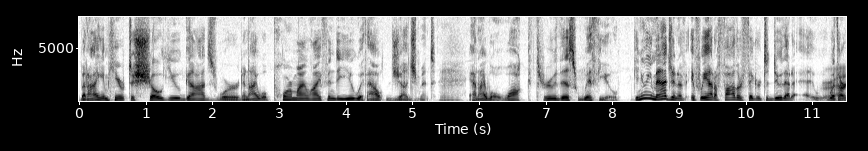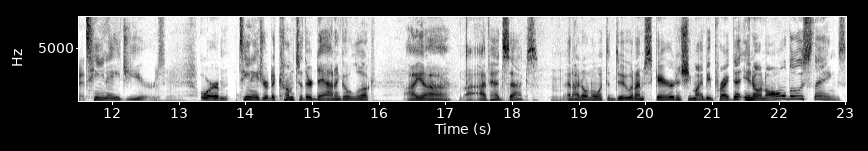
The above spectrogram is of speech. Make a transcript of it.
but I am here to show you God's word, and I will pour my life into you without judgment, and I will walk through this with you. Can you imagine if, if we had a father figure to do that uh, with our teenage years, or a teenager to come to their dad and go, "Look, I uh, I've had sex, and I don't know what to do, and I'm scared, and she might be pregnant, you know, and all those things."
